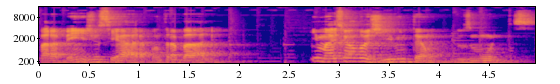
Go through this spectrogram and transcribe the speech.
Parabéns, Jussiara, bom trabalho. E mais um elogio, então, dos muitos.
